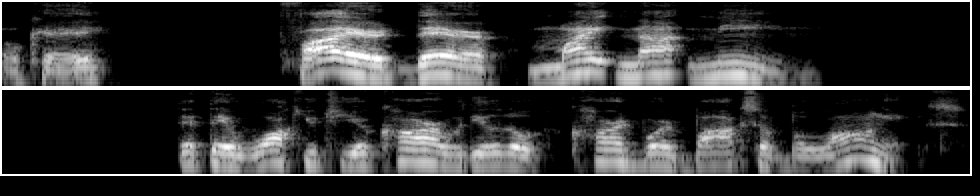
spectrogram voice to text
Okay, fired there might not mean that they walk you to your car with your little cardboard box of belongings.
